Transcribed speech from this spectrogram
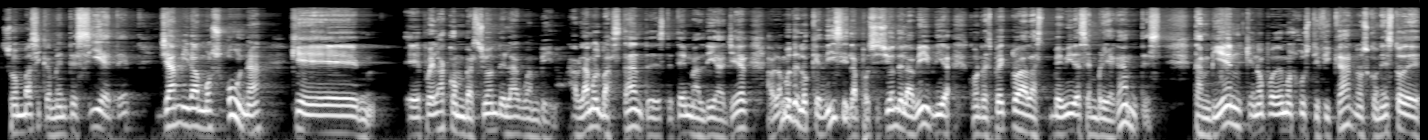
son básicamente siete. Ya miramos una que eh, fue la conversión del agua en vino. Hablamos bastante de este tema el día ayer. Hablamos de lo que dice la posición de la Biblia con respecto a las bebidas embriagantes. También que no podemos justificarnos con esto de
